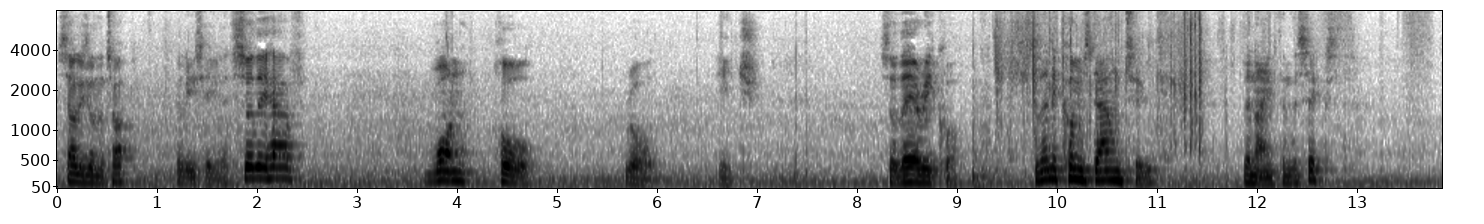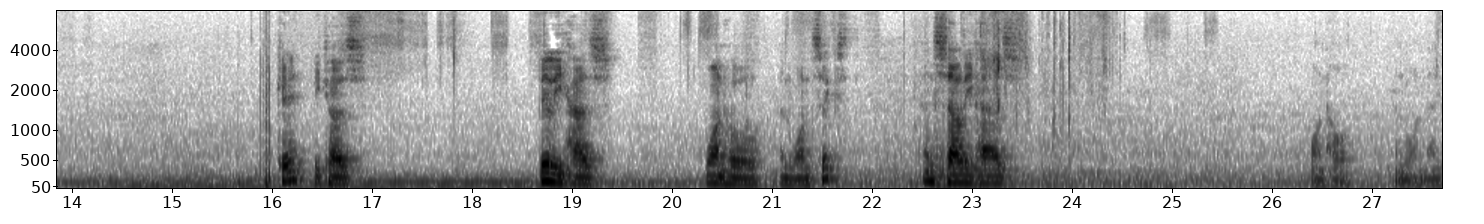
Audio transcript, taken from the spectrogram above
Sally's on the top, Billy's here. So they have one whole roll each. So they're equal. So then it comes down to the ninth and the sixth. Okay, because Billy has one whole and one sixth, and Sally has one whole and one ninth.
